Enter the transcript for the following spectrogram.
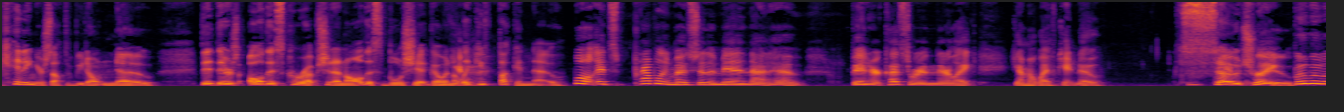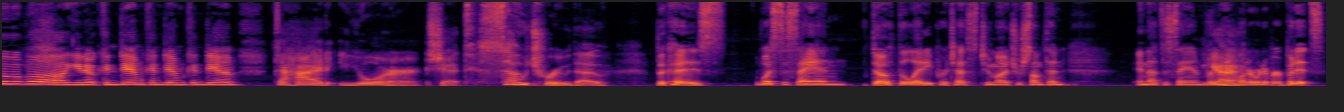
kidding yourself if you don't know that there's all this corruption and all this bullshit going on. Like you fucking know. well, it's probably most of the men that have been her customer and they're like, yeah, my wife can't know. So Like, true. blah, blah, blah, blah, blah. You know, condemn, condemn, condemn to hide your shit. so true though, because what's the saying? Doth the lady protest too much or something? And that's a saying from Yeah. Hamlet or whatever. But it's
